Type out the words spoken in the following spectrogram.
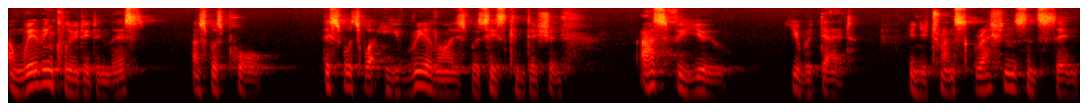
and we're included in this, as was Paul. This was what he realized was his condition. As for you, you were dead in your transgressions and sin,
